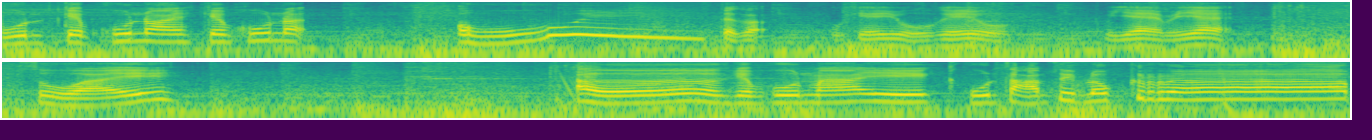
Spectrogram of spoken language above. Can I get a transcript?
คูณเก็บคูณหน่อยเก็บคูณหน่อยโอ้ยแต่ก็โอเคอยู่โอเคอยู่ไม่แย่ไม่แย่สวย เออเก็บคูณมาอีกคูณ 30 แล้วครับ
